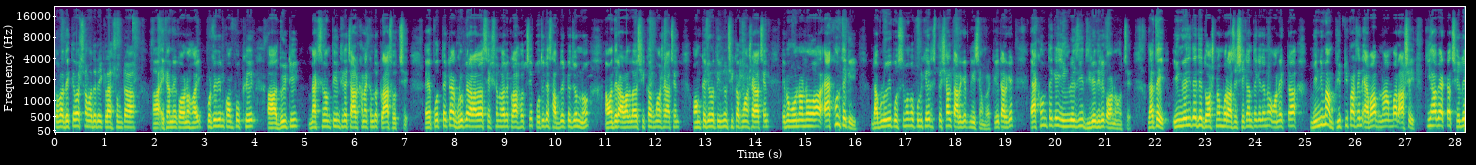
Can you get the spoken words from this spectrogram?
তোমরা দেখতে পাচ্ছ আমাদের এই ক্লাসরুমটা এখানে করানো হয়। প্রতিদিন কমপক্ষে দুইটি ম্যাক্সিমাম তিন থেকে চারখানা কিন্তু ক্লাস হচ্ছে। প্রত্যেকটা গ্রুপের আলাদা সেকশনভাবে ক্লাস হচ্ছে। প্রতিটা সাবজেক্টের জন্য আমাদের আলাদা আলাদা শিক্ষক মহাশয় আছেন, অঙ্কের জন্য তিনজন শিক্ষক মহাশয় আছেন এবং অন্যান্য এখন থেকেই ডাব্লিউবি পশ্চিমবঙ্গ পুলিশের স্পেশাল টার্গেট নিয়েছি আমরা। কি টার্গেট এখন থেকে ইংরেজি ধীরে ধীরে করানো হচ্ছে। যাতে ইংরেজিতে যে দশ নম্বর আছে সেখান থেকে যেন অনেকটা মিনিমাম ফিফটি পার্সেন্ট অ্যাভাব নাম্বার আসে। কীভাবে একটা ছেলে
